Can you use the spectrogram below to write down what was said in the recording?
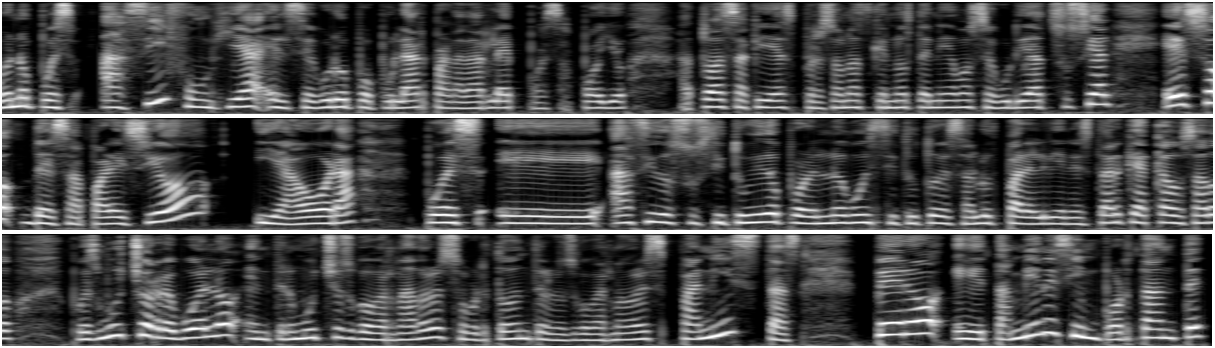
Bueno, pues así fungía el Seguro Popular para darle pues apoyo a todas aquellas personas que no teníamos seguridad social. Eso desapareció y ahora pues eh, ha sido sustituido por el nuevo Instituto de Salud para el Bienestar que ha causado pues mucho revuelo entre muchos gobernadores, sobre todo entre los gobernadores panistas. Pero eh, también es importante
